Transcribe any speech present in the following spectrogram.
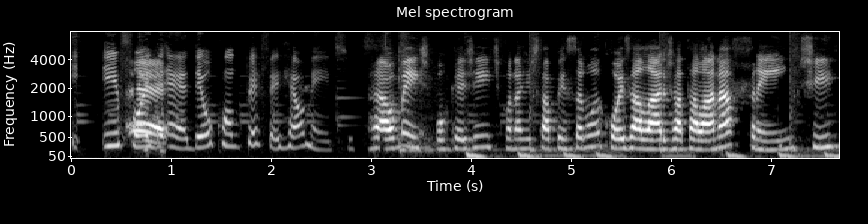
E, e foi, é. é. deu o combo perfeito, realmente. Realmente, porque, gente, quando a gente tá pensando uma coisa, a Lari já tá lá na frente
